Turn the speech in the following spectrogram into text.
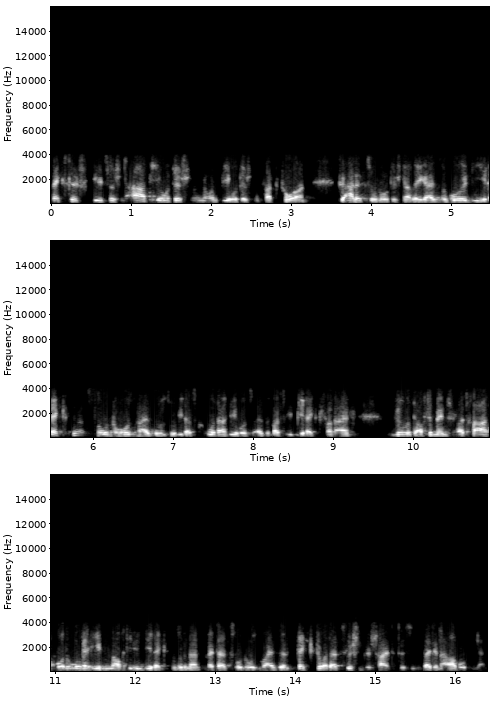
Wechselspiel zwischen abiotischen und biotischen Faktoren für alle zoonotischen Erreger, also sowohl direkten Zoonosen, also so wie das Coronavirus, also was eben direkt von einem Wirt auf den Menschen übertragen wurde, oder eben auch die indirekten sogenannten Metazoonosen, wo also ein Vektor dazwischen geschaltet ist, bei den Arboviren.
